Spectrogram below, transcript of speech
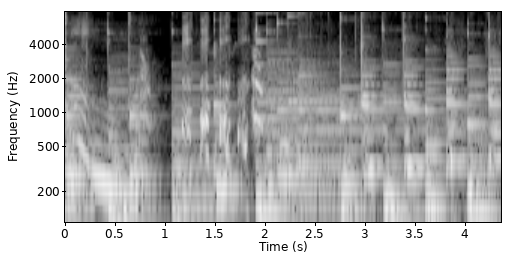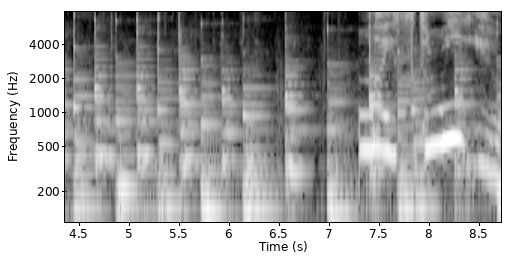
Hmm. Nice to meet you.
